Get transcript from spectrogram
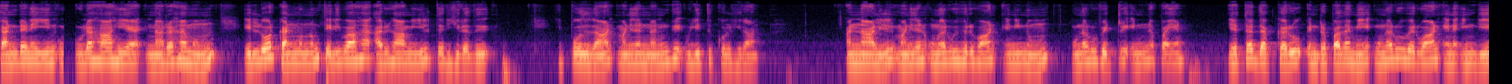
தண்டனையின் உலகாகிய நரகமும் எல்லோர் கண்முன்னும் தெளிவாக அருகாமையில் தெரிகிறது. இப்போதுதான் மனிதன் நன்கு விழித்து கொள்கிறான். அந்நாளில் மனிதன் உணர்வு பெறுவான் எனினும் உணர்வு பெற்று என்ன பயன்? எத்ததக்கரு என்ற பதமே உணர்வு பெறுவான் என இங்கே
